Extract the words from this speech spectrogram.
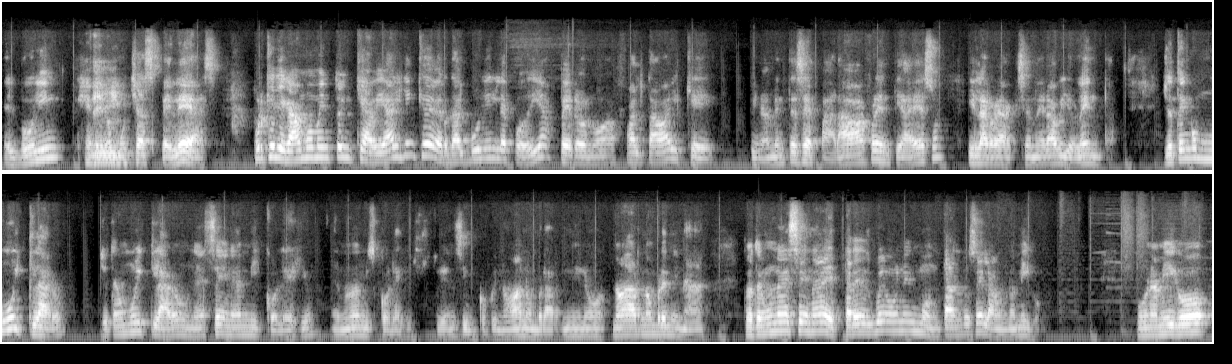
El bullying generó Sí. muchas peleas, porque llegaba un momento en que había alguien que de verdad el bullying le podía, pero no faltaba el que finalmente se paraba frente a eso y la reacción era violenta. Yo tengo muy claro, yo tengo muy claro una escena en mi colegio, en uno de mis colegios, estoy en cinco, pues no voy a nombrar ni no, no voy a dar nombres ni nada, pero tengo una escena de tres huevones montándosela a un amigo. Un amigo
